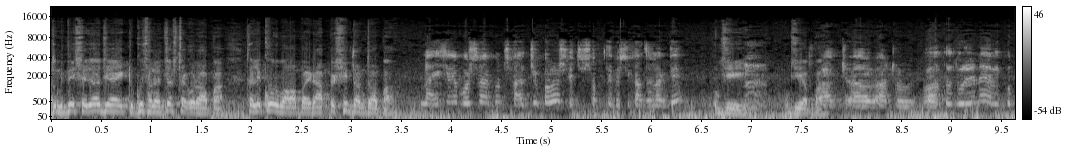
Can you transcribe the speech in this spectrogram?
তুমি দেশে যাও যে একটু গুছানোর চেষ্টা করো আপা। তাহলে করব আপা এটা আপনার সিদ্ধান্ত আপা। না এখানে বসে এখন সাহায্য করো সেটা সবথেকে বেশি কাজে লাগবে। জি জি আপা। আর আর- আর অত দূরে না আমি খুব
